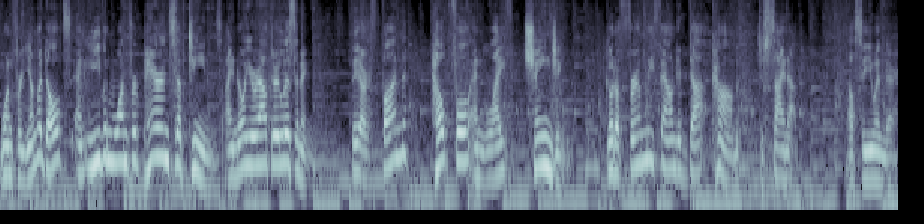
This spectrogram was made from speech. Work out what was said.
one for young adults, and even one for parents of teens. I know you're out there listening. They are fun, helpful, and life changing. Go to firmlyfounded.com to sign up. I'll see you in there.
